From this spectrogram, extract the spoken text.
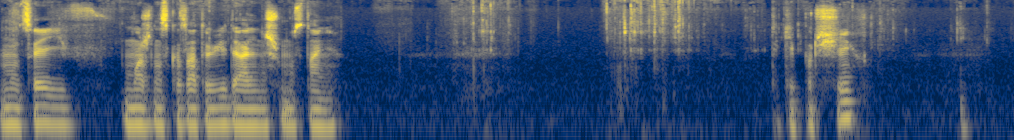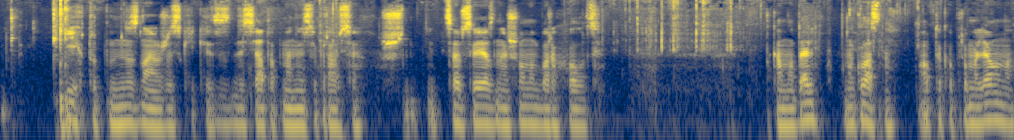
Ну, цей, можна сказати, в ідеальнішому стані. Такі порші. Їх тут не знаю вже скільки з десяток мене зібрався. Це все я знайшов на барахолці. Така модель. Ну класна. Оптика промальована,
